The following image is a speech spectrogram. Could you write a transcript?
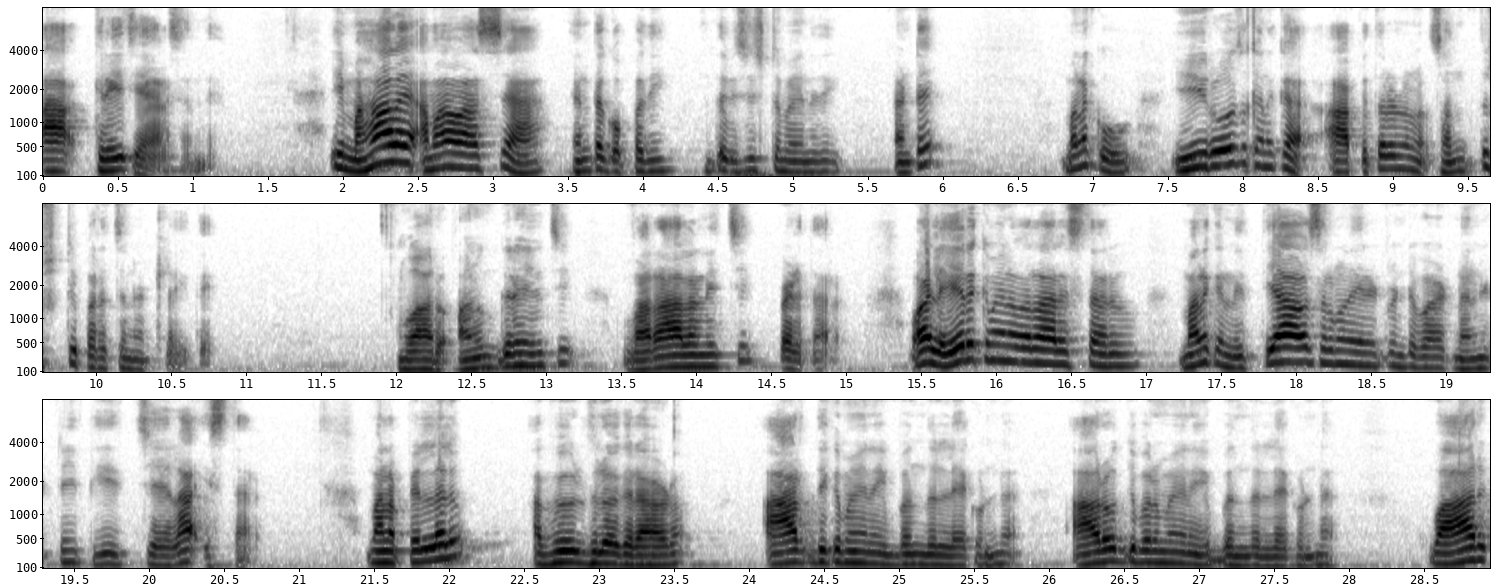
ఆ క్రియ చేయాల్సిందే. ఈ మహాలయ అమావాస్య ఎంత గొప్పది? ఎంత విశిష్టమైనది? అంటే మనకు ఈరోజు కనుక ఆ పితరులను సంతుష్టిపరచినట్లయితే వారు అనుగ్రహించి వరాలనిచ్చి పెడతారు వాళ్ళు ఏ రకమైన వరాలు ఇస్తారు? మనకి నిత్యావసరమైనటువంటి వాటిని అన్నింటినీ తీర్చేలా ఇస్తారు. మన పిల్లలు అభివృద్ధిలోకి రావడం ఆర్థికమైన ఇబ్బందులు లేకుండా ఆరోగ్యపరమైన ఇబ్బందులు లేకుండా వారు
